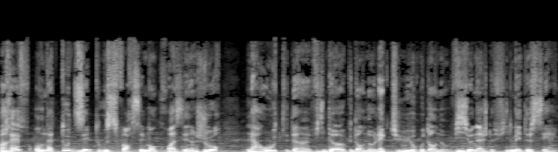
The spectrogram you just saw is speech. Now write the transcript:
Bref, on a toutes et tous forcément croisé un jour la route d'un Vidocq dans nos lectures ou dans nos visionnages de films et de séries.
